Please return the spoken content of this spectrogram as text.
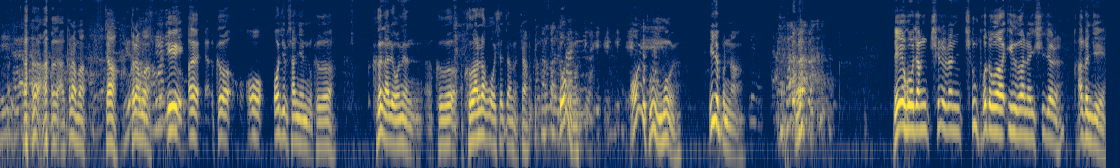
아, 그러면 자 그러면 이그 오집사님 그 그날에 오면 그거 그거 하려고 오셨잖아 자 또 어이 그거 뭐 잊어버렸나 어? 내 고장 치르는 청포도가 익어가는 시절 하든지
